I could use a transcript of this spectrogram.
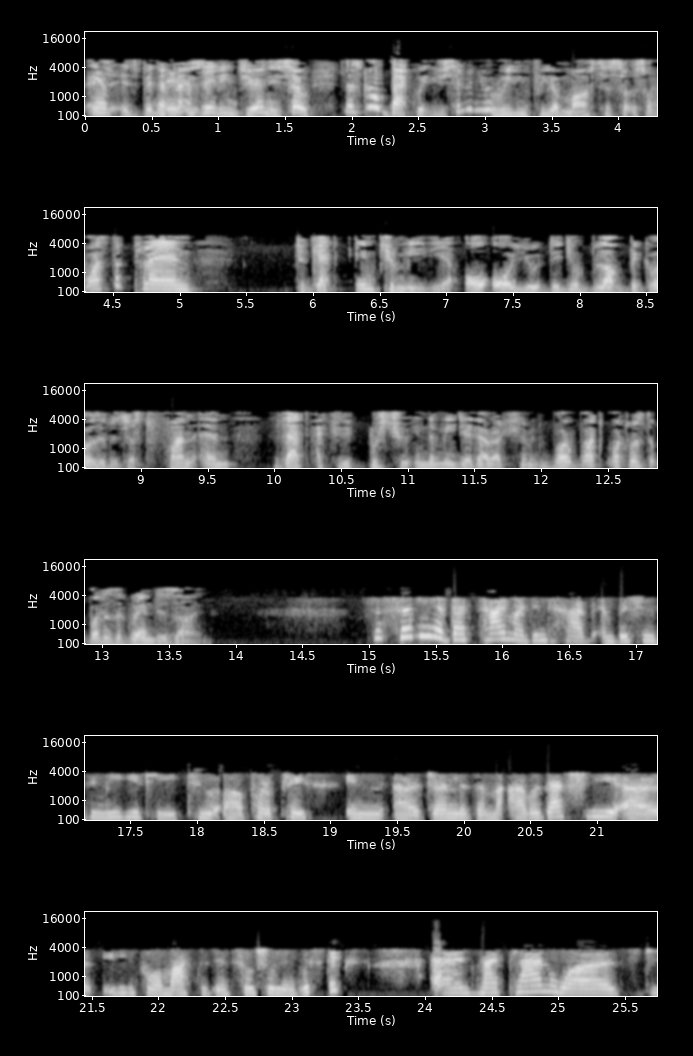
It's, it's been a fascinating journey. So let's go back. You said when you were reading for your master's. So, so what's the plan to get into media, or, or you did you blog because it was just fun and that actually pushed you in the media direction? I mean, what what what was the, what is the grand design? So certainly at that time, I didn't have ambitions immediately to uh, for a place in uh, journalism. I was actually uh, looking for a master's in social linguistics, and my plan was to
